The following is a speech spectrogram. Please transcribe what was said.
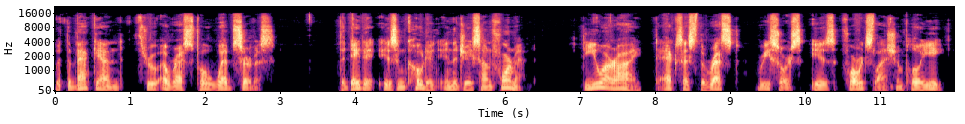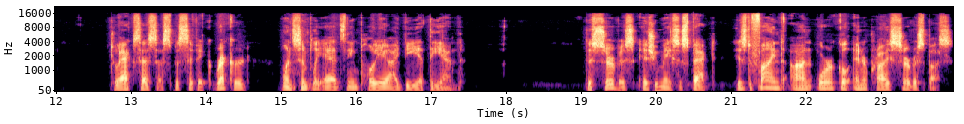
with the back end through a RESTful web service. The data is encoded in the JSON format. The URI to access the REST resource is forward slash employee. To access a specific record, one simply adds the employee ID at the end. This service, as you may suspect, is defined on Oracle Enterprise Service Bus.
